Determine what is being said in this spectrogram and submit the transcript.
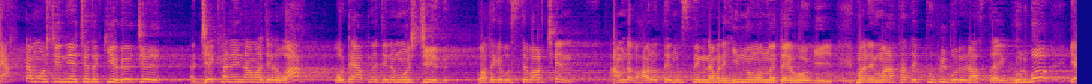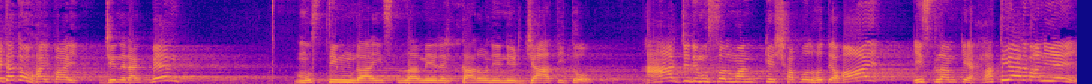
একটা মসজিদ নিয়েছে তো কি হয়েছে? যেখানে নামাজের ওয়াক ওটা আপনার জন্য মসজিদ। কথা কি বুঝতে পারছেন? আমরা ভারতে মুসলিমরা মানে হিন্দু মন্যতায় ভোগী। মানে মাথাতে টুপি পরে রাস্তায় ঘুরবো, এটা তো ভয় পাই। জেনে রাখবেন, মুসলিমরা ইসলামের কারণে নির্যাতিত। আর যদি মুসলমানকে সফল হতে হয়, ইসলামকে হাতিয়ার বানিয়েই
